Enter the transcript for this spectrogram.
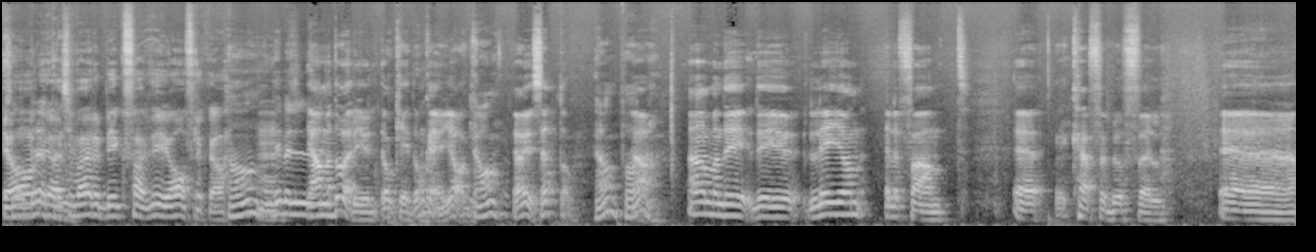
Ja berätta alltså, vad är det Big Five? Det är ju Afrika. Ja, det är väl... Ja, men då är det ju... Okej, de kan ju jag. Ja, Jag har ju sett dem. ja, få Ja, ja men det, det är ju lejon, elefant, eh, kaffebuffel. Eh,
